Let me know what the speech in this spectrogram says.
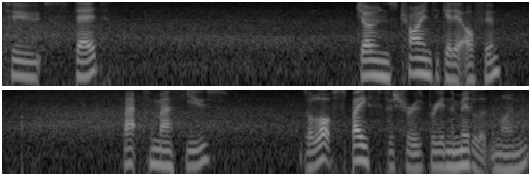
to Stead. Jones trying to get it off him. Back for Matthews. There's a lot of space for Shrewsbury in the middle at the moment.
